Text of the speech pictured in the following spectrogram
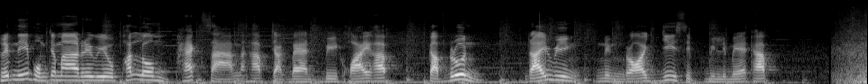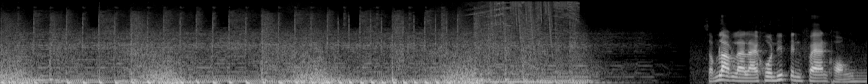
คลิปนี้ผมจะมารีวิวพัดลมแพ็ค 3 นะครับ จากแบรนด์ b Quiet ครับ กับรุ่น r i v i n g 120มิลลิเมตรครับ สำหรับหลาย ๆ คนที่เป็นแฟนของ b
